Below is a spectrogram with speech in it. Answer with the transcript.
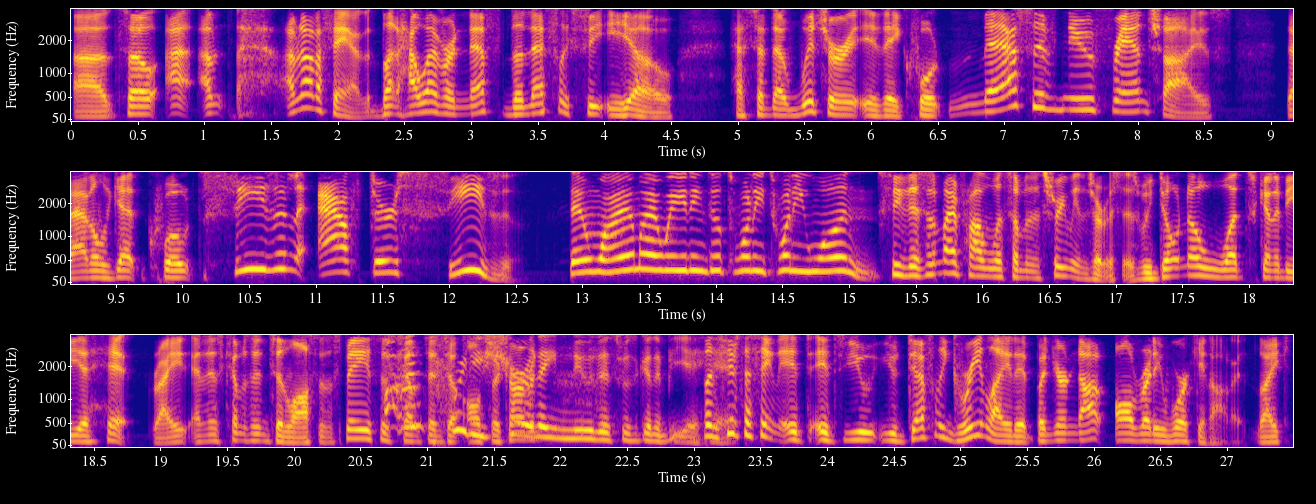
Uh, so I, I'm I'm not a fan, but however, Nef- the Netflix CEO has said that Witcher is a quote massive new franchise that'll get quote season after season. Then why am I waiting till 2021? See, this is my problem with some of the streaming services. We don't know what's going to be a hit, right? And this comes into Lost in Space. This I'm comes into pretty Altered sure Carbon. they knew this was going to be a But hit. here's the thing: it's it's you you definitely greenlight it, but you're not already working on it. Like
